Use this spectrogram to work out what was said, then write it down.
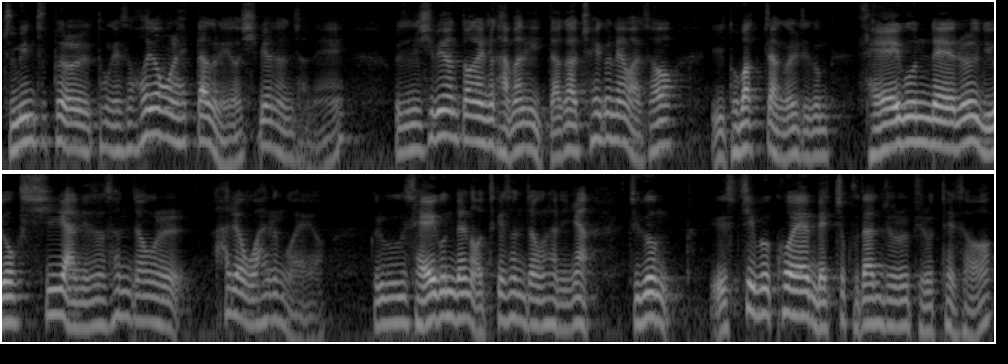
주민투표를 통해서 허용을 했다 그래요. 10여 년 전에. 그래서 10여 년 동안 이제 가만히 있다가 최근에 와서 이 도박장을 지금 세 군데를 뉴욕시 안에서 선정을 하려고 하는 거예요. 그리고 그 세 군데는 어떻게 선정을 하느냐. 지금 스티브 코엔 매추 구단주를 비롯해서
